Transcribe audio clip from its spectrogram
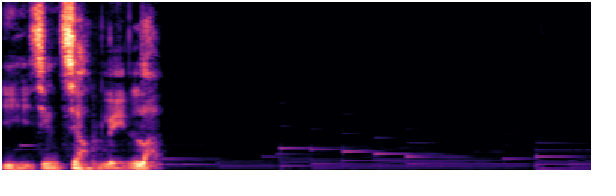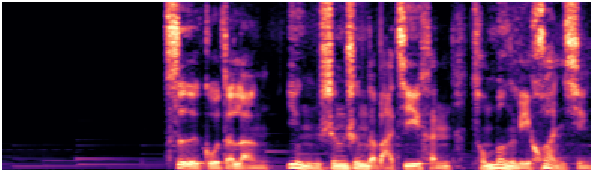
已经降临了。刺骨的冷硬生生的把姬恒从梦里唤醒。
